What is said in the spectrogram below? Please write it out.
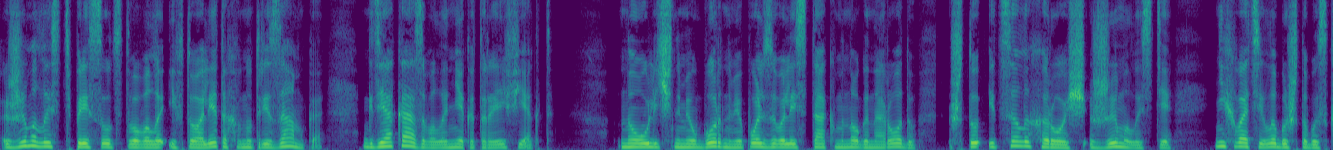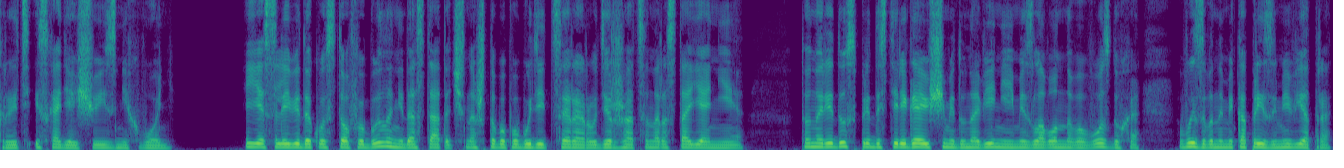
Жимолость присутствовала и в туалетах внутри замка, где оказывала некоторый эффект. Но уличными уборными пользовались так много народу, что и целых рощ жимолости не хватило бы, чтобы скрыть исходящую из них вонь. Если вида кустов и было недостаточно, чтобы побудить Цереру держаться на расстоянии, то наряду с предостерегающими дуновениями зловонного воздуха, вызванными капризами ветра,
